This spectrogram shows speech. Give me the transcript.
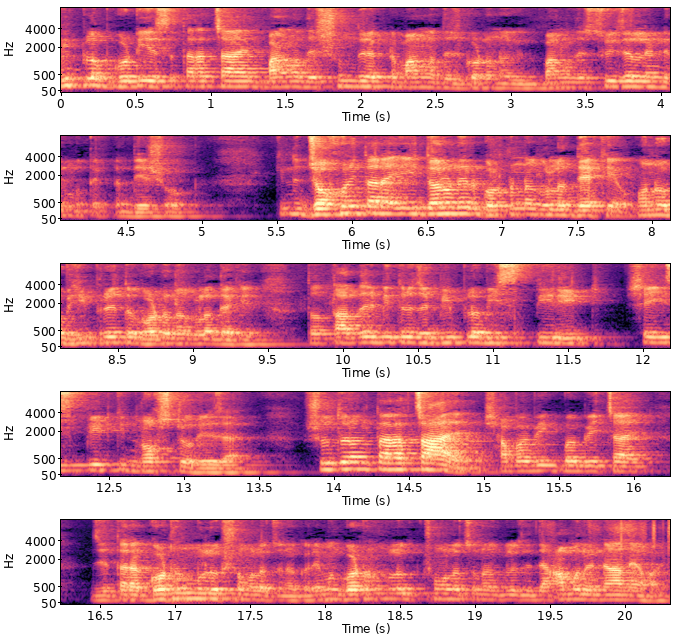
বিপ্লব ঘটিয়েছে। তারা চায় বাংলাদেশ সুন্দর একটা বাংলাদেশ ঘটনা হোক, বাংলাদেশ সুইজারল্যান্ডের মতো একটা দেশ হোক। কিন্তু যখনই তারা এই ধরনের ঘটনাগুলো দেখে, অনভিপ্রেত ঘটনাগুলো দেখে, তো তাদের ভিতরে যে বিপ্লবী স্পিরিট সেই স্পিরিট কি নষ্ট হয়ে যায়। সুতরাং তারা চায়, স্বাভাবিকভাবেই চায় যে তারা গঠনমূলক সমালোচনা করে এবং গঠনমূলক সমালোচনাগুলো যদি আমলে না নেওয়া হয়,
